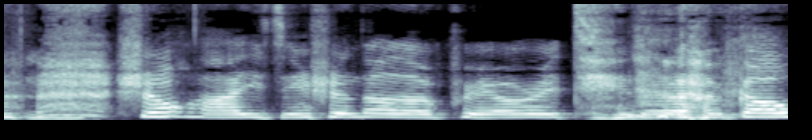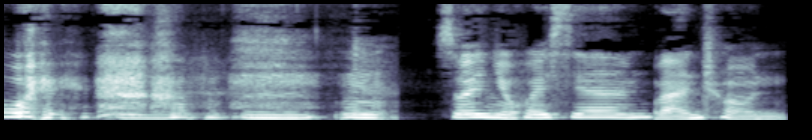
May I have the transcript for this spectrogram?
升华已经升到了 priority 的高位。嗯嗯，所以你会先完成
